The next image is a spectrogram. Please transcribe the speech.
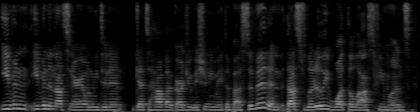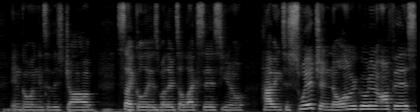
even even in that scenario when we didn't get to have that graduation, we made the best of it, and that's literally what the last few months in going into this job cycle is. Whether it's Alexis, you know, having to switch and no longer go to an office,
